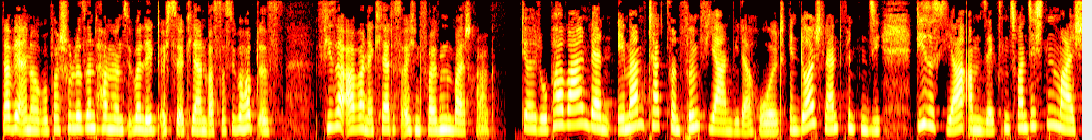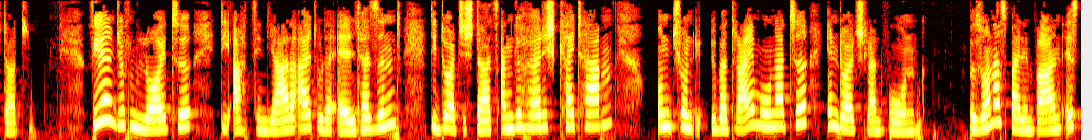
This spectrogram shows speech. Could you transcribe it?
Da wir eine Europaschule sind, haben wir uns überlegt, euch zu erklären, was das überhaupt ist. Fisa Awan erklärt es euch in folgendem Beitrag. Die Europawahlen werden immer im Takt von fünf Jahren wiederholt. In Deutschland finden sie dieses Jahr am 26. Mai statt. Wählen dürfen Leute, die 18 Jahre alt oder älter sind, die deutsche Staatsangehörigkeit haben und schon über drei Monate in Deutschland wohnen. Besonders bei den Wahlen ist,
